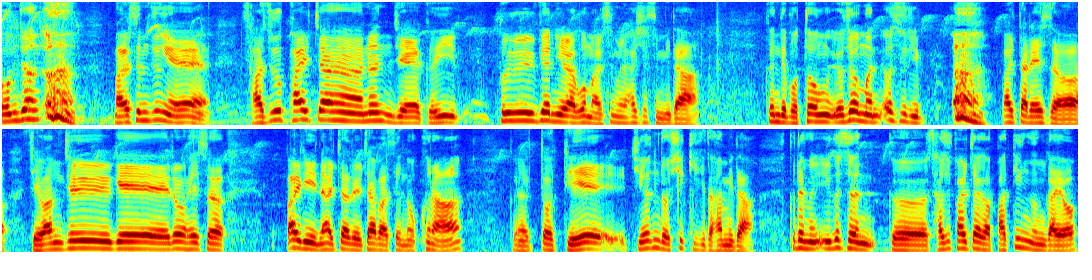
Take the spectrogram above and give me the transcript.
조금 전 말씀 중에 사주팔자는 이제 거의 불변이라고 말씀을 하셨습니다. 근데 보통 요즘은 어술이 발달해서 제왕절개로 해서 빨리 날짜를 잡아서 놓거나 그또 뒤에 지연도 시키기도 합니다. 그러면 이것은 그 사주팔자가 바뀐 건가요?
